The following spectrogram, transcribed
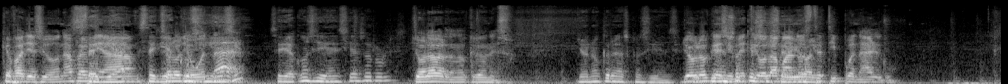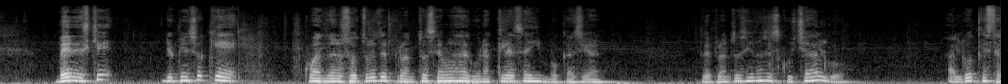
que falleció de una enfermedad se lo llevó en nada. ¿Sería coincidencia eso, Robles? Yo la verdad no creo en eso. Yo no creo en las coincidencias. Yo creo que sí metió la mano este algo. tipo en algo. Ven, es que yo pienso que cuando nosotros de pronto hacemos alguna clase de invocación, de pronto sí nos escucha algo. Algo que está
